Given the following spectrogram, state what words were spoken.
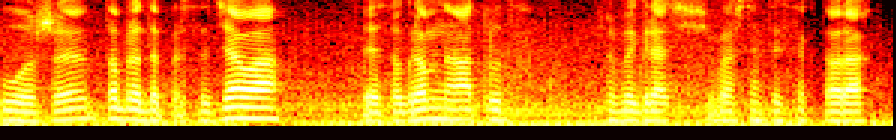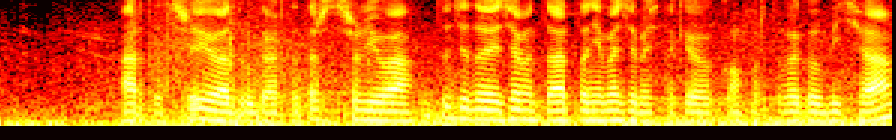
ułoży. Dobre DPRS działa. To jest ogromny atut, żeby grać właśnie w tych sektorach. Arta strzeliła, druga Arta też strzeliła. Tu gdzie dojedziemy, to Arta nie będzie mieć takiego komfortowego bicia.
